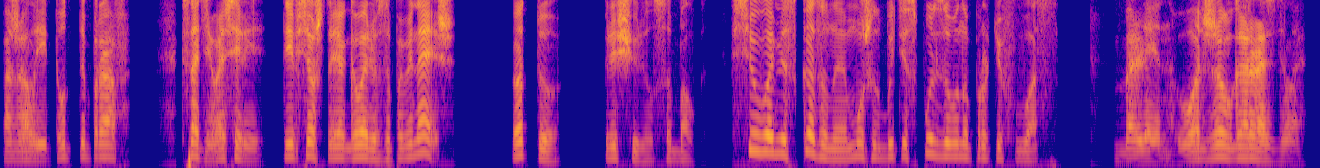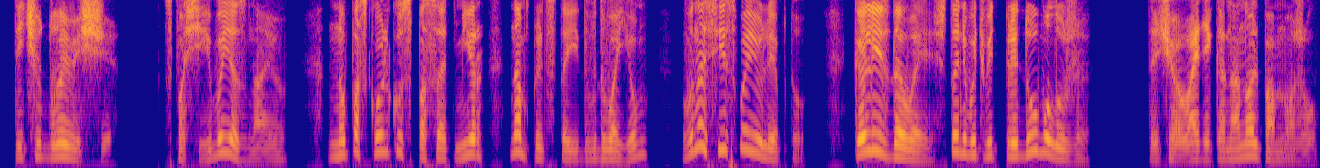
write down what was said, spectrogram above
Пожалуй, и тут ты прав. Кстати, Василий, ты все, что я говорю, запоминаешь? А то, прищурился Балк. Все вами сказанное может быть использовано против вас. Блин, вот же угораздило. Ты чудовище. Спасибо, я знаю. Но поскольку спасать мир нам предстоит вдвоем, Вноси свою лепту. Колись давай, что-нибудь ведь придумал уже. Ты чё, Вадика на ноль помножил?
